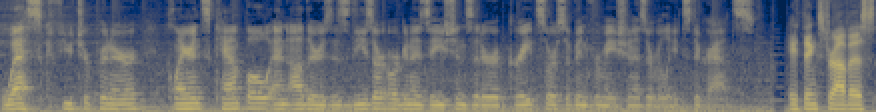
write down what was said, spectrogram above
WESK, Futurepreneur, Clarence Campeau, and others, as these are organizations that are a great source of information as it relates to grants. Hey, thanks, Travis.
